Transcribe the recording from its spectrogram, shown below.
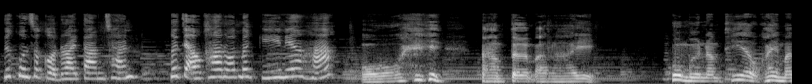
หรือคุณสะกดรอยตามฉันเพื่อจะเอาค่ารถเมื่อกี้เนี่ยฮะ โอ้ยตามเติมอะไร ผู้มือนำเที่ยวให้มา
